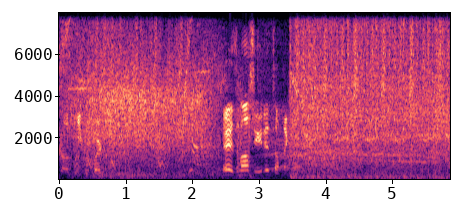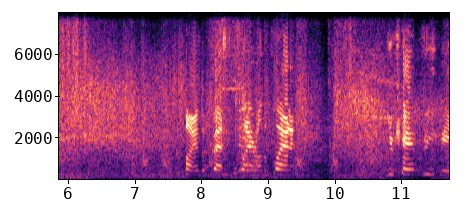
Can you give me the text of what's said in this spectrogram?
gonna build keep real quick. Hey, it's a monster, you did something. I am the best player on the planet. You can't beat me.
